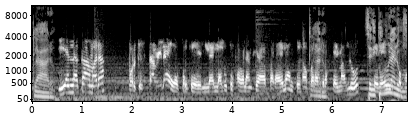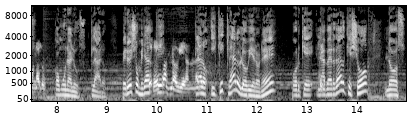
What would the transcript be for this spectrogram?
Claro. Y en la cámara, porque está velado, porque la, luz está balanceada para adelante, no para atrás que hay más luz. Se distingue una luz. Como una luz. Como una luz, claro. Pero ellos, mirá. Pero ellos no vieron. Claro, y qué claro lo vieron, ¿eh? Porque la verdad que yo, los,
